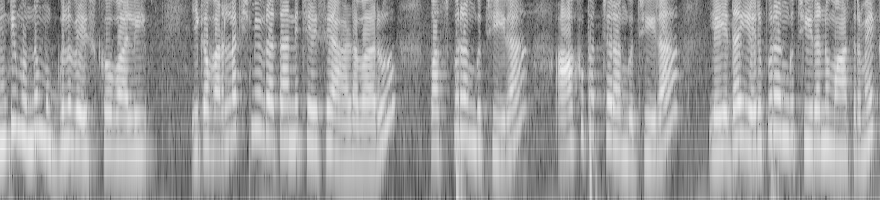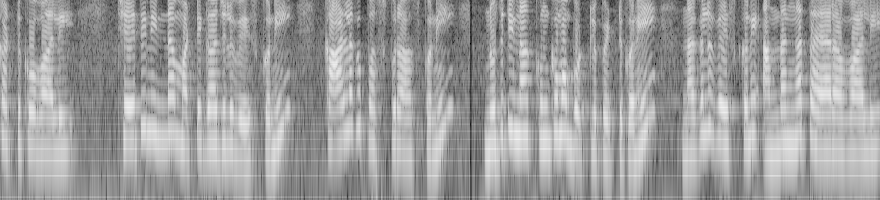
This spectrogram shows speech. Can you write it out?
ఇంటి ముందు ముగ్గులు వేసుకోవాలి. ఇక వరలక్ష్మి వ్రతాన్ని చేసే ఆడవారు పసుపు రంగు చీర ఆకుపచ్చ రంగు చీర లేదా ఎరుపు రంగు చీరను మాత్రమే కట్టుకోవాలి. చేతి నిండా మట్టి గాజులు వేసుకొని కాళ్ళకు పసుపు రాసుకొని నుదుటిన కుంకుమ బొట్లు పెట్టుకొని నగలు వేసుకొని అందంగా తయారవ్వాలి.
